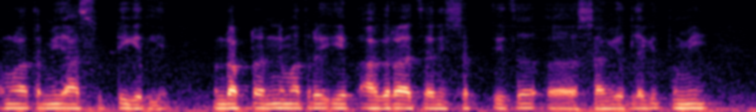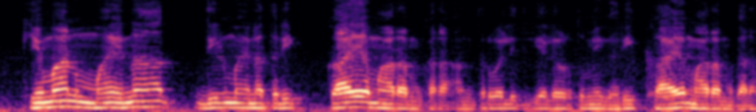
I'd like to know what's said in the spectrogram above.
त्यामुळे आता मी आज सुट्टी घेतली. पण डॉक्टरांनी मात्र एक आग्रहाचं आणि सक्तीचं सांगितलं की तुम्ही किमान महिना दीड महिना तरी कायम आराम करा. अंतर्वालीत गेल्यावर तुम्ही घरी कायम आराम करा.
